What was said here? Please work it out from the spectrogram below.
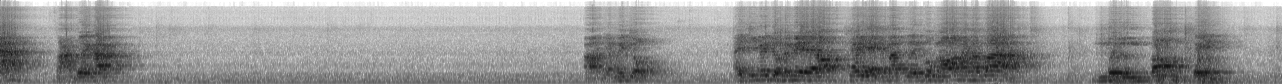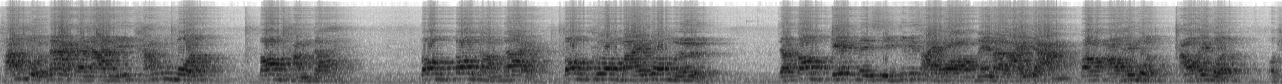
นะ ฝากด้วยครับอะยังไม่จบ ไอ้ที่ไม่จบไม่เป็นไรหรอกแค่อยากจะมาเตือนพวกน้องนะครับว่า มึงต้องเป็น ทั้งหมดหน้ากระดานนี้ทั้งหมดต้องทำได้ ต้องต้องทำได้ ต้องคล่องไม้คล่องมือ จะต้องเก็ตในสิ่งที่พี่สายบอกในหลาย ๆ อย่างต้องเอาให้หมด เอาให้หมด โอเค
